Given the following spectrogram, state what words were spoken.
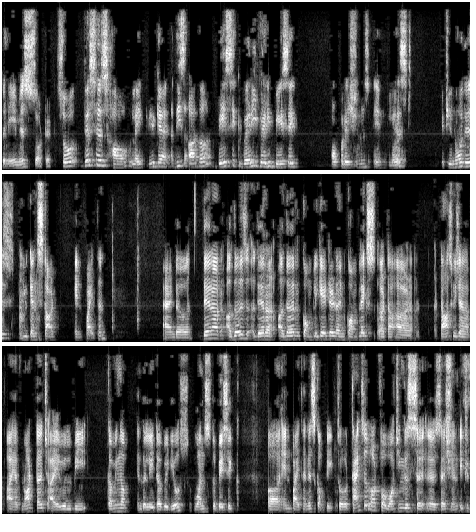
the name is sorted. So this is how like you get these are the basic very very basic operations in list. If you know this you can start in python. And uh, there are others there are other complicated and complex uh, ta uh, tasks which I have, I have not touched. I will be coming up in the later videos once the basic uh, in Python is complete. So thanks a lot for watching this se uh, session. If you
